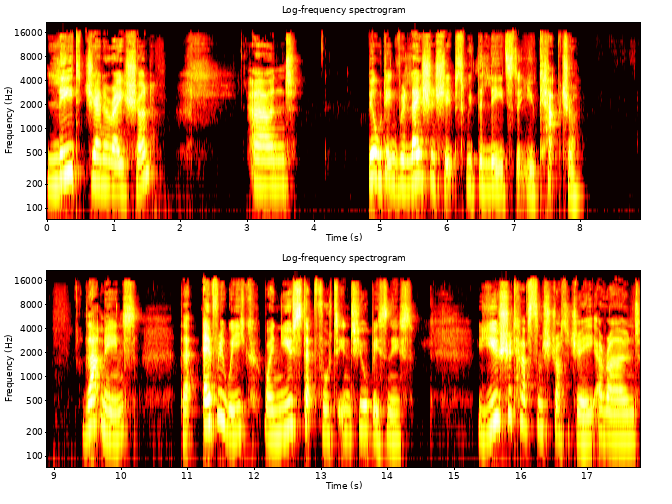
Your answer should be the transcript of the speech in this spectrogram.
lead generation and building relationships with the leads that you capture. That means that every week when you step foot into your business, you should have some strategy around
